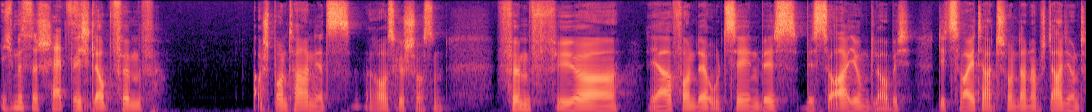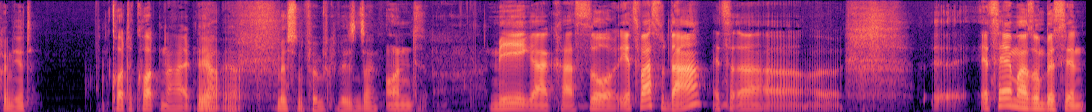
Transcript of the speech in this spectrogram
Ich müsste schätzen. Ich glaube fünf. Spontan jetzt rausgeschossen. Fünf für, ja, von der U10 bis, bis zur A-Jugend, glaube ich. Die zweite hat schon dann am Stadion trainiert. Korte Kotten halt. Ne? Ja, ja. Müssen fünf gewesen sein. Und mega krass. So, jetzt warst du da. Jetzt äh, erzähl mal so ein bisschen.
